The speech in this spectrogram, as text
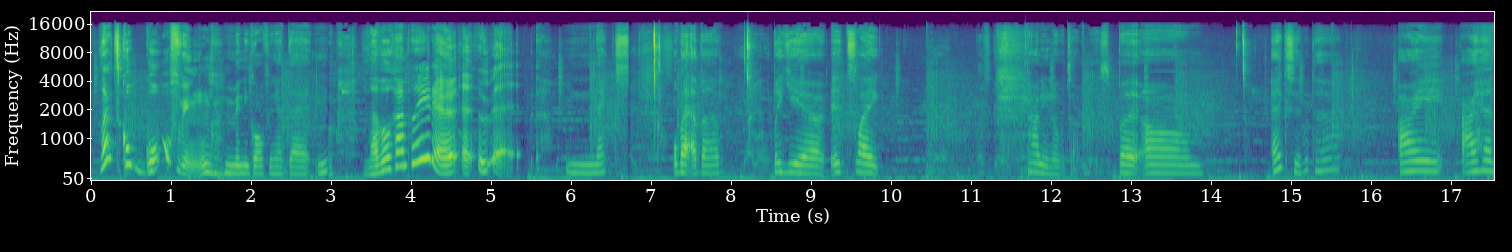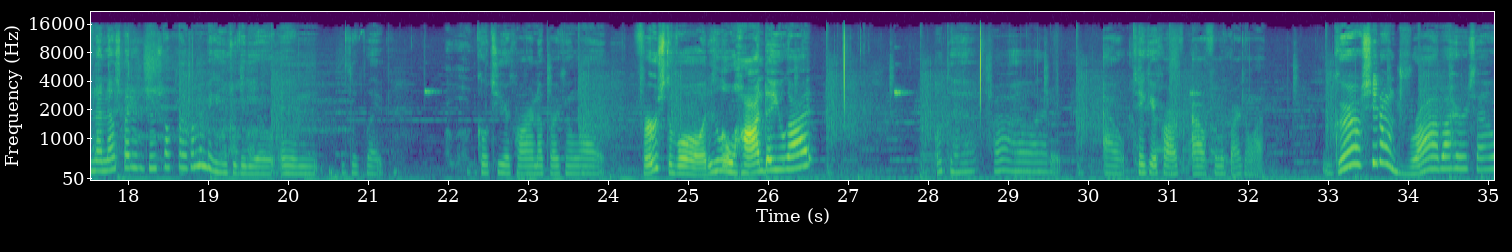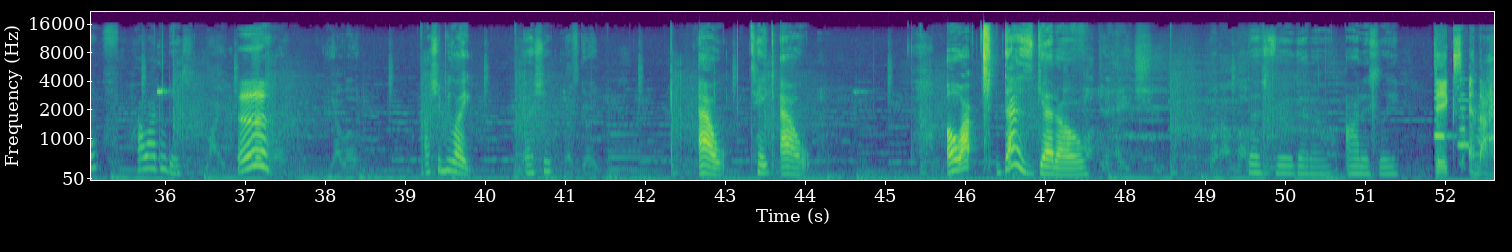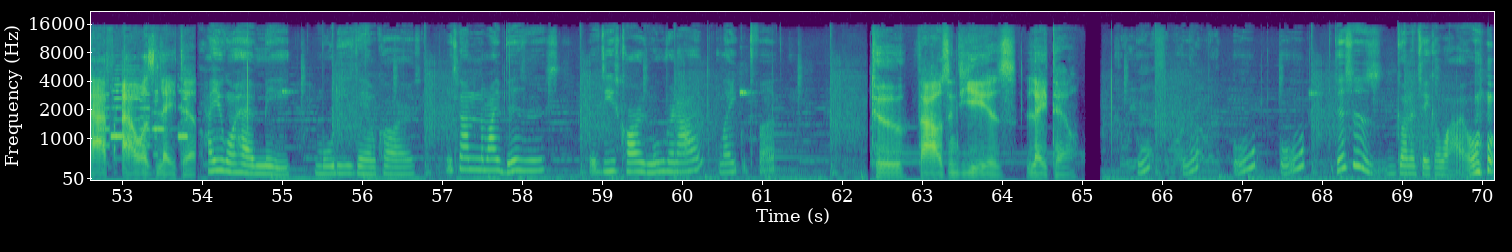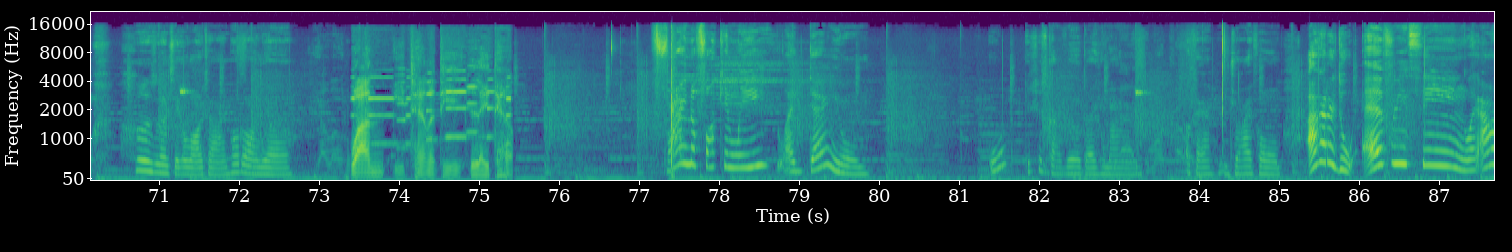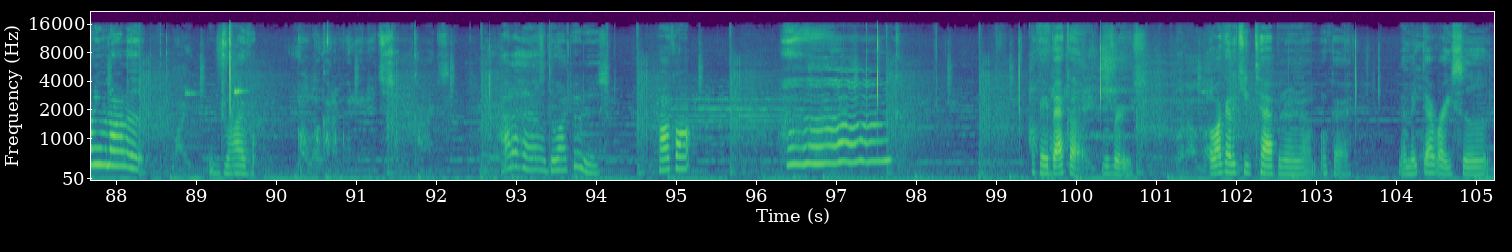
let's go golfing. Mini golfing at that. Level completed. Next. Or whatever. But yeah, it's like I don't even know what time it is. But um exit, what the hell? I I had nothing else better to do, so I like, let me make a YouTube video and look like go to your car in a parking lot. First of all, this little Honda you got? What the hell? How the hell I got it out? Take your car out from the parking lot. Girl, she don't drive by herself. How I do this? Ugh. I should be like, I should. Out. Take out. Oh, I, that's ghetto. That's real ghetto, honestly. Six and a half hours later. How you gonna have me move these damn cars? It's not none of my business if these cars move or not. Like, what the fuck? Two thousand years later. Ooh, ooh, ooh, ooh. This is gonna take a while. this is gonna take a long time. Hold on, y'all. One eternity later. Find a fucking lead. Like, damn. Ooh, it just got real dark in my room. Okay, drive home. I gotta do everything. Like, I don't even know how to drive. Oh my god, I'm gonna get into so many cars. How the hell do I do this? Honk honk. Honk. Okay, back up. Reverse. Oh, I gotta keep tapping on them. Okay. Now make that right, sub.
